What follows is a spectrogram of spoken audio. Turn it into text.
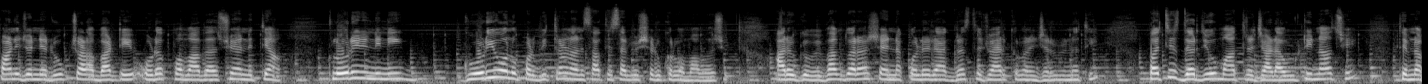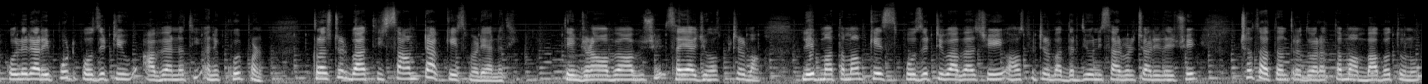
પાણીજન્ય રોગચાળા માટે ઓળખવામાં આવ્યા છે અને ત્યાં ક્લોરિનની ગોળીઓનું પણ વિતરણ અને સાથે સર્વે શરૂ કરવામાં આવ્યો છે. આરોગ્ય વિભાગ દ્વારા શહેરના કોલેરાગ્રસ્ત જાહેર કરવાની જરૂર નથી. પચીસ દર્દીઓ માત્ર ઝાડા ઉલટીના છે. તેમના કોલેરા રિપોર્ટ પોઝિટિવ આવ્યા નથી અને કોઈ પણ ક્લસ્ટર બાદથી સામટા કેસ મળ્યા નથી. તેમ જણાવવામાં આવ્યું છે. સયાજી હોસ્પિટલમાં લેબમાં તમામ કેસ પોઝિટિવ આવ્યા છે. હોસ્પિટલમાં દર્દીઓની સારવાર ચાલી રહી છે. છતાં તંત્ર દ્વારા તમામ બાબતોનું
